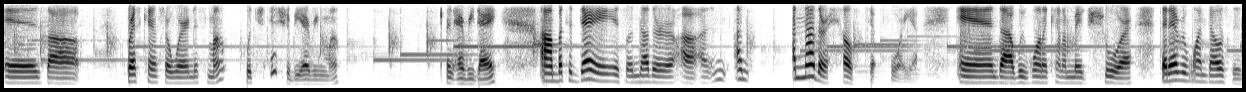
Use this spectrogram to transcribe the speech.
is uh, Breast Cancer Awareness Month, which it should be every month and every day. Um, but today is another uh, an, an, another health tip for you and uh, we want to kind of make sure that everyone knows this.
